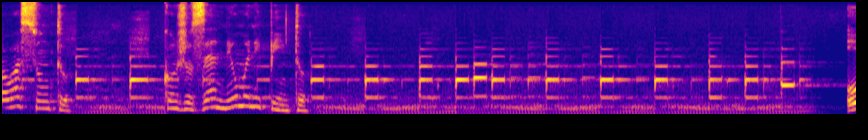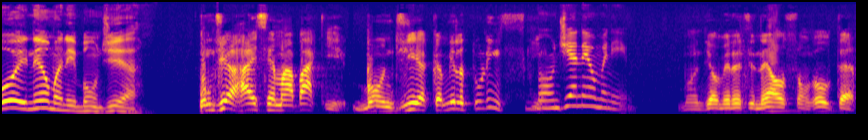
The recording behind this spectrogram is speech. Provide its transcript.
ao assunto, com José Neumann e Pinto. Oi, Neumann, bom dia. Bom dia, Raíssa Mabac. Bom dia, Camila Tulinski. Bom dia, Neumann. Bom dia, Almirante Nelson Volter.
